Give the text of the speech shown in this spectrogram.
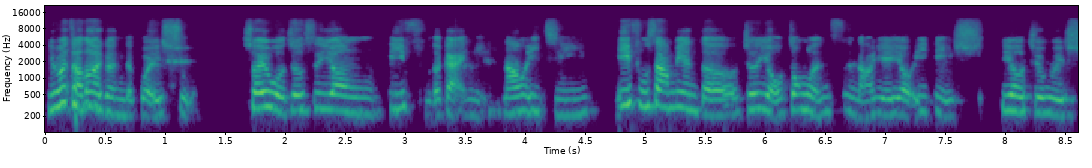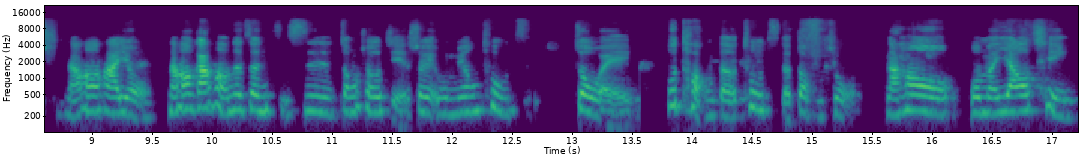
你会找到一个你的归属。所以我就是用衣服的概念，然后以及衣服上面的就是有中文字，然后也有 Yiddish，也有 Jewish，然后还有，然后刚好那阵子是中秋节，所以我们用兔子作为。不同的兔子的动作，然后我们邀请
